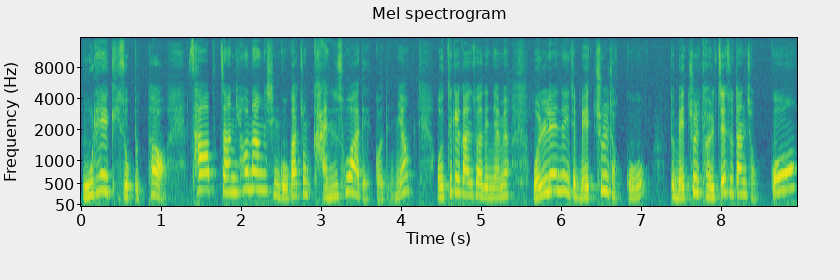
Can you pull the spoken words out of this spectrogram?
올해 귀속부터 사업장 현황 신고가 좀 간소화됐거든요. 어떻게 간소화됐냐면 원래는 이제 매출 적고 또 매출 결제 수단 적고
